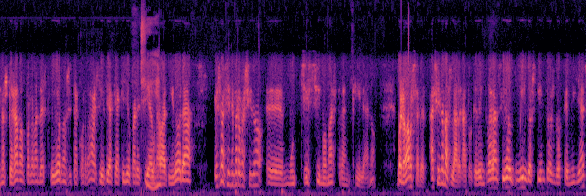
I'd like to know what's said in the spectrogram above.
nos pegaban por la banda de estridor, no sé si te acordabas, y decía que aquello parecía una batidora, esa, sin embargo, ha sido eh, muchísimo más tranquila, ¿no? Bueno, vamos a ver, ha sido más larga, porque de entrada han sido 1.212 millas,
